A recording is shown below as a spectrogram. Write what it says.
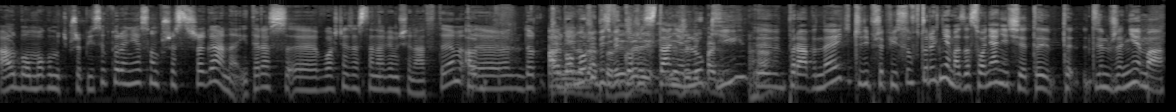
albo mogą być przepisy, które nie są przestrzegane. I teraz e, właśnie zastanawiam się nad tym. e, do, Albo może być redaktor, jeżeli- wykorzystanie jeżeli luki pani- y, prawnej, czyli przepisów, których nie ma. Zasłanianie się ty, ty, tym, że nie ma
